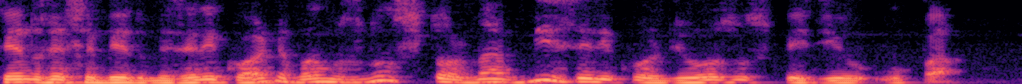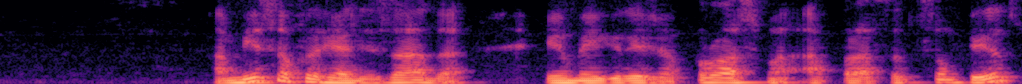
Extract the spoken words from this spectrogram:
Tendo recebido misericórdia, vamos nos tornar misericordiosos, pediu o Papa. A missa foi realizada em uma igreja próxima à Praça de São Pedro,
